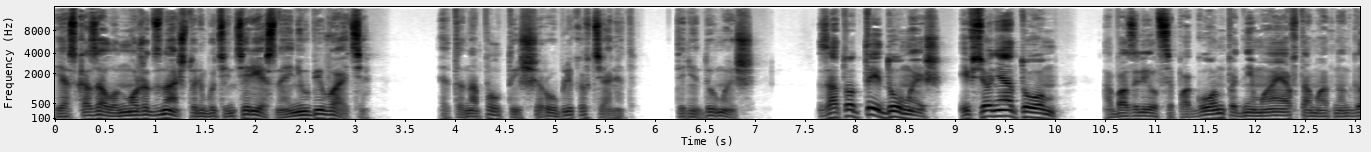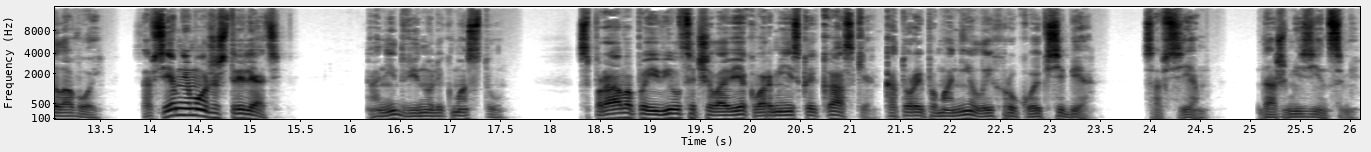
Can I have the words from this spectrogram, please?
Я сказал, он может знать что-нибудь интересное, не убивайте. Это на полтыщи рубликов тянет. Ты не думаешь? Зато ты думаешь, и все не о том, — обозлился Погон, поднимая автомат над головой. Совсем не можешь стрелять? Они двинули к мосту. Справа появился человек в армейской каске, который поманил их рукой к себе. Совсем. Даже мизинцами.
